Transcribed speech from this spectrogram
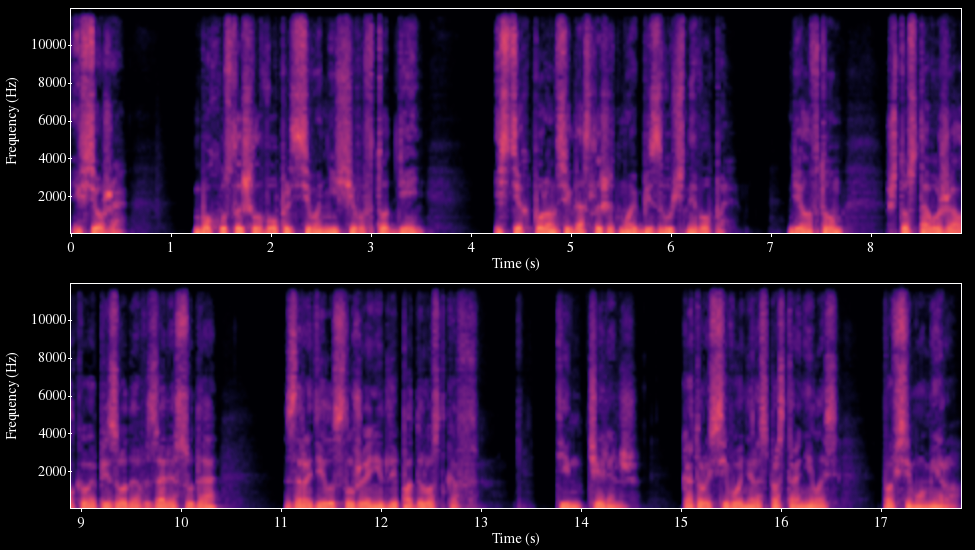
И все же, Бог услышал вопль всего нищего в тот день, и с тех пор он всегда слышит мой беззвучный вопль. Дело в том, что с того жалкого эпизода в зале суда зародилось служение для подростков Teen Challenge, которое сегодня распространилось по всему миру.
